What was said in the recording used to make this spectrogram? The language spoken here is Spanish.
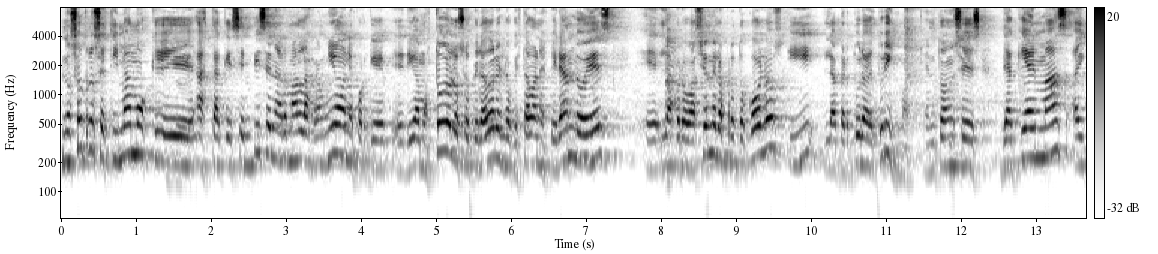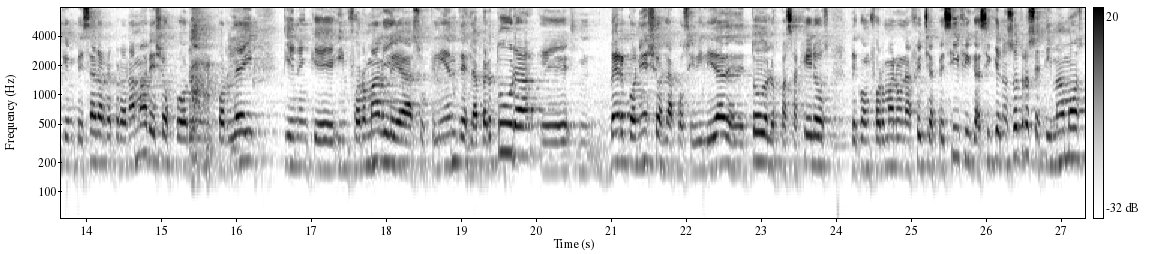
Nosotros estimamos que hasta que se empiecen a armar las reuniones, porque eh, digamos todos los operadores lo que estaban esperando es eh, la aprobación de los protocolos y la apertura del turismo. Entonces, de aquí en más hay que empezar a reprogramar. Ellos por, por ley tienen que informarle a sus clientes la apertura, eh, ver con ellos las posibilidades de todos los pasajeros de conformar una fecha específica. Así que nosotros estimamos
